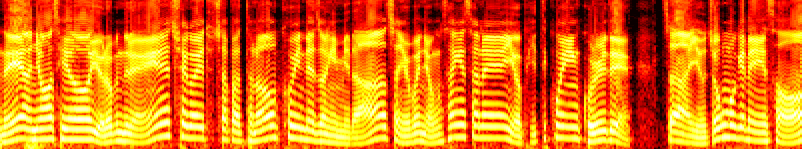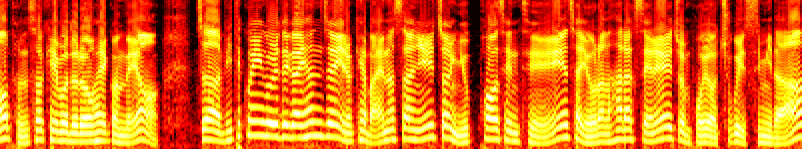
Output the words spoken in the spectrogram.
네, 안녕하세요. 여러분들의 최고의 투자 파트너 코인 대정입니다. 자, 이번 영상에서는 이 비트코인 골드, 자, 이 종목에 대해서 분석해 보도록 할 건데요. 자, 비트코인 골드가 현재 이렇게 마이너스 한 1.6% 자, 요런 하락세를 좀 보여주고 있습니다.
